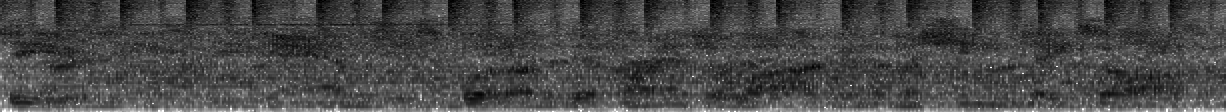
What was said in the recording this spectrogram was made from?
steer. Jams his foot on the differential lock and the machine takes off.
